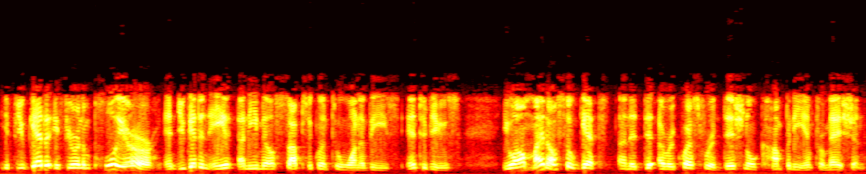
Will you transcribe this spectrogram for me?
if you get if you're an employer and you get an, an email subsequent to one of these interviews, you all might also get an, a request for additional company information,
